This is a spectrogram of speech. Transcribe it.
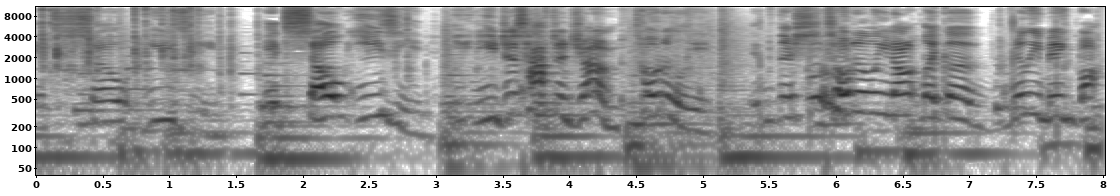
It's so easy. It's so easy. You, you just have to jump, totally. There's totally not like a really big box.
